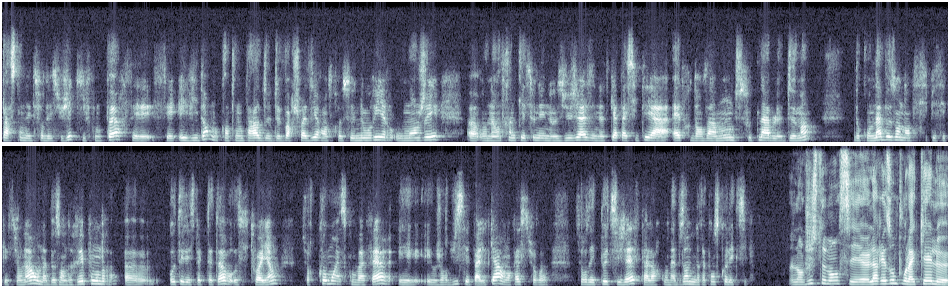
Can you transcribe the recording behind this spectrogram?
parce qu'on est sur des sujets qui font peur, c'est évident. Quand on parle de devoir choisir entre se nourrir ou manger, euh, on est en train de questionner nos usages et notre capacité à être dans un monde soutenable demain. Donc on a besoin d'anticiper ces questions-là, on a besoin de répondre euh, aux téléspectateurs, aux citoyens sur comment est-ce qu'on va faire. Et, aujourd'hui, ce n'est pas le cas, on reste sur, sur des petits gestes alors qu'on a besoin d'une réponse collective. Alors justement, c'est euh, la raison pour laquelle euh,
